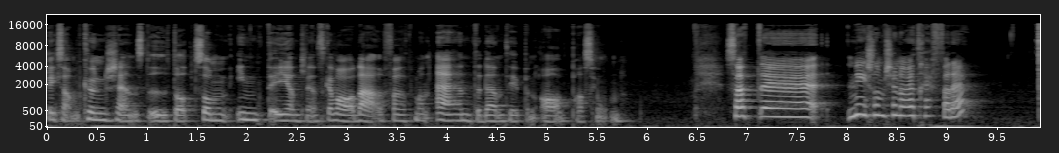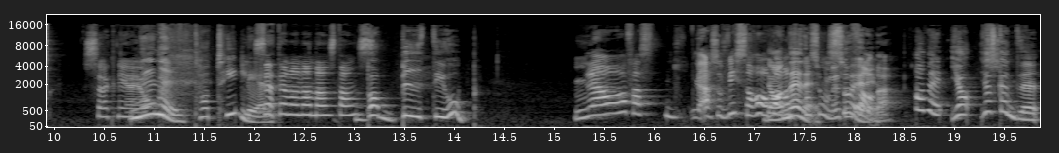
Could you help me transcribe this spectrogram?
liksom, kundtjänst utåt som inte egentligen ska vara där för att man är inte den typen av person. Så att eh, ni som känner er träffade, sök nya jobb. Nej, nej, ta till er. Sätt er någon annanstans. Bara bit ihop. Ja, fast alltså vissa har Ja, bara nej, personligheten så är det. det. Ja, nej, ja, jag ska inte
